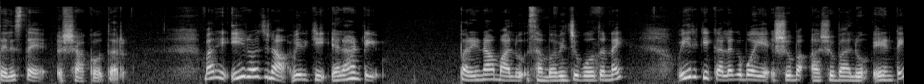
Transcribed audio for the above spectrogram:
తెలిస్తే షాక్ అవుతారు. మరి ఈ రోజున వీరికి ఎలాంటి పరిణామాలు సంభవించబోతున్నాయి? వీరికి కలగబోయే శుభ అశుభాలు ఏంటి?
